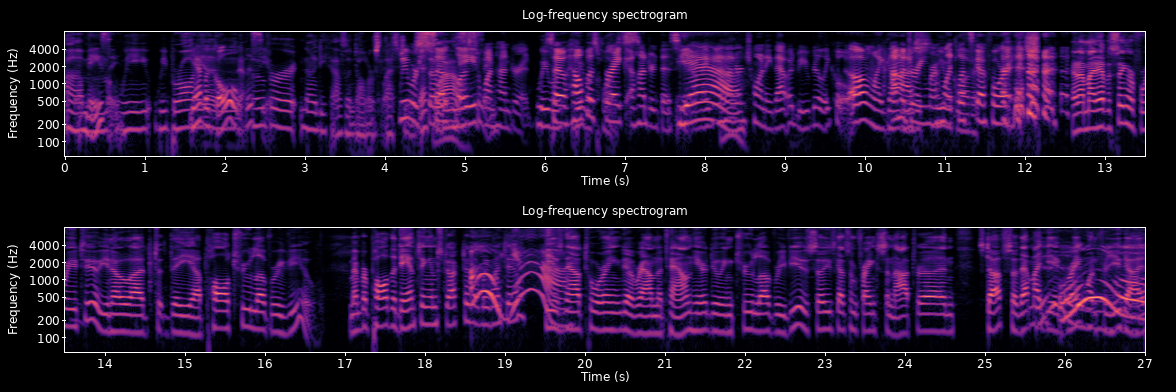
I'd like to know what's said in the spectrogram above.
amazing. We we brought You have a goal this year. over ninety thousand dollars last We year. We were That's so wow. close to 100. We were- so help were us break close. 100 this year. Yeah. Maybe 120. That would be really cool. Oh my god, I'm a dreamer. I'm We like, let's love go for it. And I might have a singer for you too. You know, uh, t- the uh, Paul True Love Review. Remember Paul, the dancing instructor that we Oh, went to? yeah. He's now touring around the town here doing True Love reviews. So he's got some Frank Sinatra and stuff. So that might be a great one for you guys.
